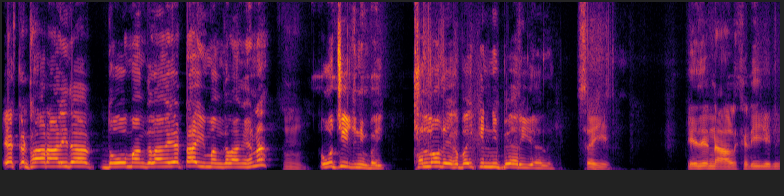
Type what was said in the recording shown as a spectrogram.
1 18 ਵਾਲੀ ਦਾ 2 ਮੰਗ ਲਾਂਗੇ ਜਾਂ 2.5 ਮੰਗ ਲਾਂਗੇ ਹਨਾ? ਉਹ ਚੀਜ਼ ਨਹੀਂ ਬਾਈ। ਥੱਲੋਂ ਦੇਖ ਬਾਈ ਕਿੰਨੀ ਪਿਆਰੀ ਆ ਹਲੇ ਸਹੀ ਇਹਦੇ ਨਾਲ ਖੜੀ ਜਿਹੜੀ।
